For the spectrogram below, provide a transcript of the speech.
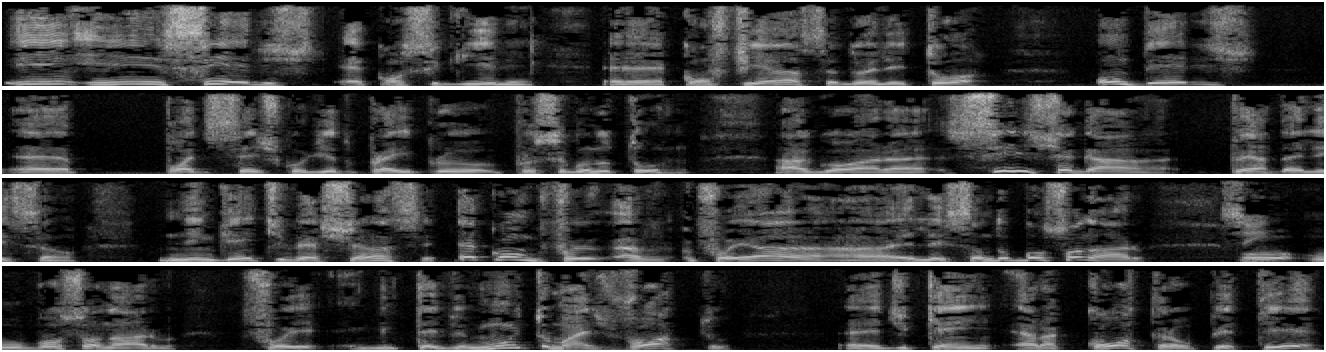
E, e se eles é, conseguirem é, confiança do eleitor, um deles é, pode ser escolhido para ir para o segundo turno. Agora, se chegar perto da eleição ninguém tiver chance, é como foi a, foi a, a eleição do Bolsonaro. O, o Bolsonaro foi, teve muito mais voto é, de quem era contra o PT,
